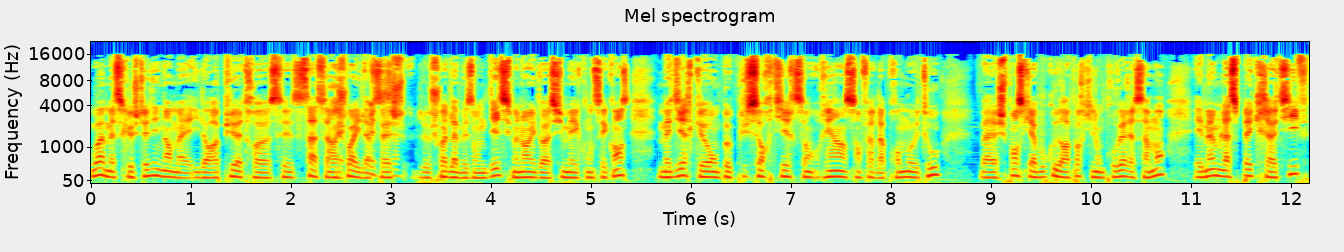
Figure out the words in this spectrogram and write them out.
Ouais, mais ce que je te dis, non, mais il aurait pu être, euh, c'est ça, c'est un choix. Il a Oui, fait le choix de la maison de disques. Maintenant, il doit assumer les conséquences. Mais dire qu'on peut plus sortir sans rien, sans faire de la promo et tout, bah, je pense qu'il y a beaucoup de rappeurs qui l'ont prouvé récemment. Et même l'aspect créatif,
